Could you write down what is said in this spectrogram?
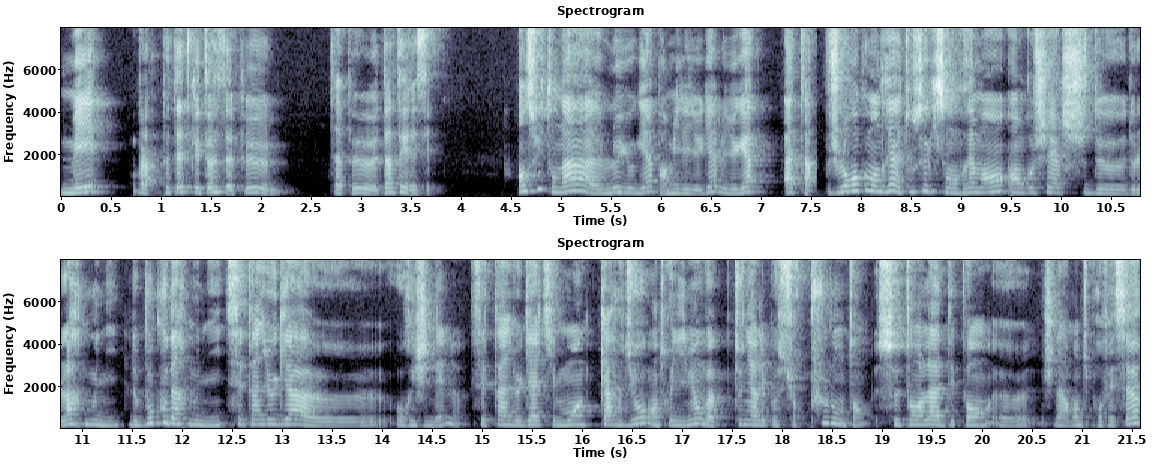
mais voilà, peut-être que toi ça peut ça peut t'intéresser. Ensuite, on a le yoga parmi les yogas, le yoga je le recommanderais à tous ceux qui sont vraiment en recherche de, l'harmonie, de beaucoup d'harmonie. C'est un yoga euh, originel, c'est un yoga qui est moins cardio, entre guillemets, on va tenir les postures plus longtemps. Ce temps-là dépend euh, généralement du professeur,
